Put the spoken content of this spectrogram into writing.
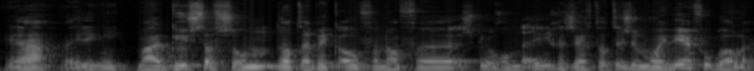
ja, weet ik niet. Maar Gustafsson, dat heb ik al vanaf eh, speelronde 1 gezegd, dat is een mooi weervoetballer.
